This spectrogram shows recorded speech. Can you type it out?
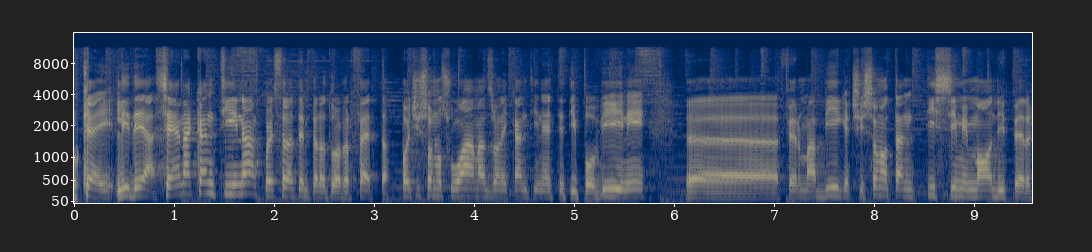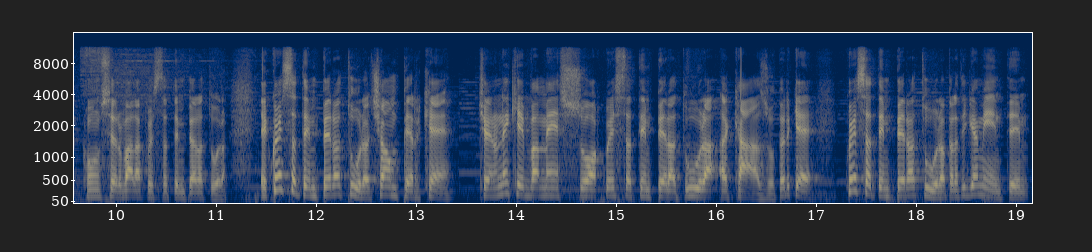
Ok? L'idea, se è una cantina, questa è la temperatura perfetta. Poi ci sono su Amazon le cantinette tipo vini, eh, ferma big, ci sono tantissimi modi per conservarla a questa temperatura. E questa temperatura c'ha un perché, cioè non è che va messo a questa temperatura a caso, perché questa temperatura praticamente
